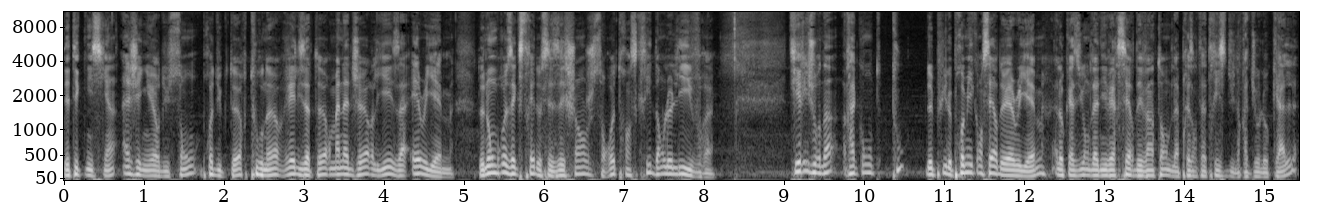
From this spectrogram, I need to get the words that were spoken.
des techniciens, ingénieurs du son, producteurs, tourneurs, réalisateurs, managers liés à R.E.M. De nombreux extraits de ces échanges sont retranscrits dans le livre. Thierry Jourdain raconte tout depuis le premier concert de R.E.M. à l'occasion de l'anniversaire des 20 ans de la présentatrice d'une radio locale.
